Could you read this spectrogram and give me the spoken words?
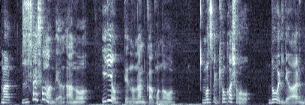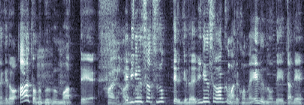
まあ実際そうなんだよ。あの医療っていうのなんかこのもちろん教科書通りではあるんだけどアートの部分もあって、エビデンスは募ってるけどエビデンスはあくまでこの N のデータで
